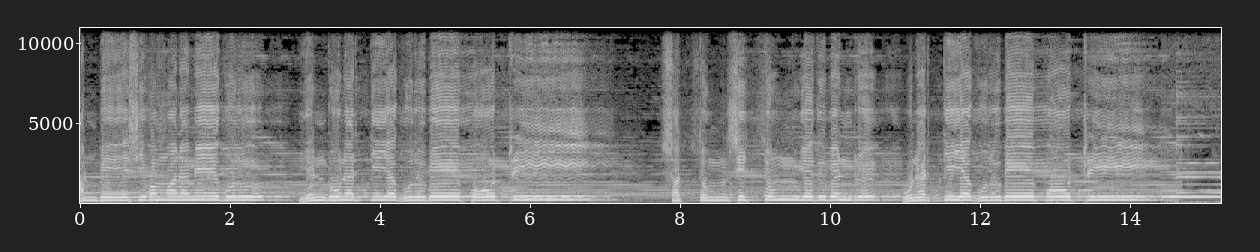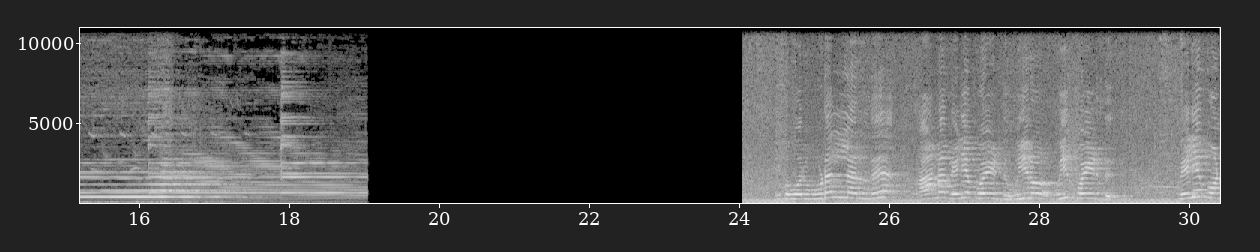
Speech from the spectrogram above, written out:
அன்பே சிவம் மனமே குரு என்றுணர்த்திய குருவே போற்றி. சத்தும் சித்தும் எதுவென்று உணர்த்திய குருவே போற்றி. இப்போ ஒரு உடல்ல இருந்து ஆனா வெளியே போயிடுது உயிரோ உயிர் போயிடுது. வெளியே போன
